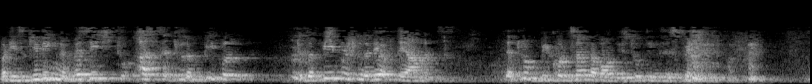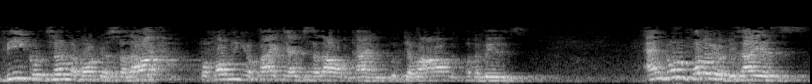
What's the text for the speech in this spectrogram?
But He's giving a message to us and to the people, to the people till the day of Qiyamah. That look, be concerned about these two things especially. Be concerned about your salah, performing your five times salah on time, with jama'ah, with for the meals. And don't follow your desires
